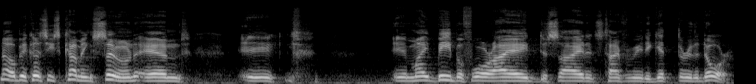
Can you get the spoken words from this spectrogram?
No, because he's coming soon, and it, it might be before I decide it's time for me to get through the door.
